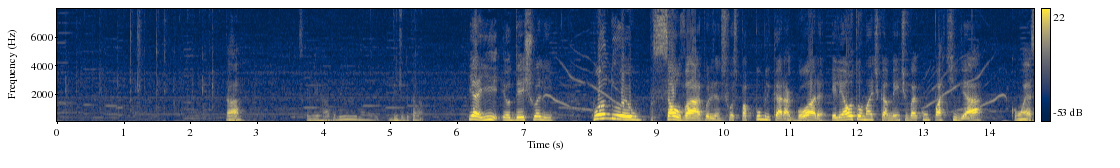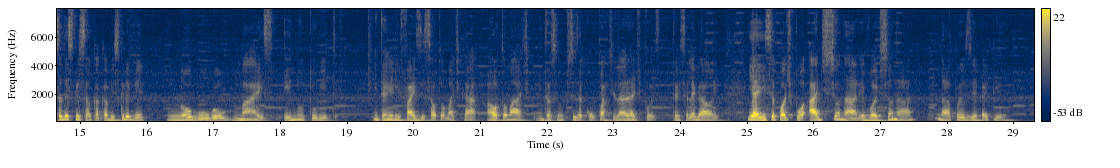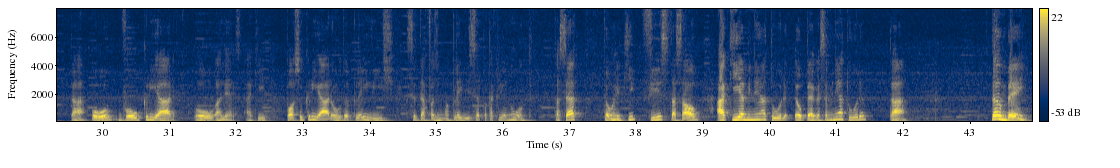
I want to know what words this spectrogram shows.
Tá? Escrevi errado ali, vídeo do canal. E aí eu deixo ali. Quando eu salvar, por exemplo, se fosse para publicar agora, ele automaticamente vai compartilhar com essa descrição que eu acabei de escrever no Google Mais e no Twitter. Então ele faz isso automático. automático. Então você não precisa compartilhar depois. Então isso é legal, hein? E aí você pode pôr adicionar. Eu vou adicionar na poesia caipira, tá? Ou vou criar, ou aliás, aqui posso criar outra playlist. Você está fazendo uma playlist, você pode estar tá criando outra, tá certo? Então aqui fiz, tá salvo. Aqui a miniatura. Eu pego essa miniatura, tá? Também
